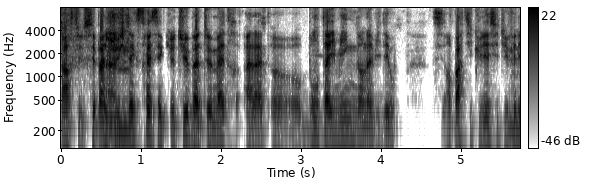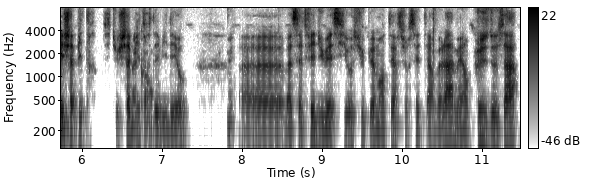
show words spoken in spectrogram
Alors c'est pas juste l'extrait, c'est que YouTube va te mettre à la, au, bon timing dans la vidéo. En particulier si tu fais des hmm. chapitres, si tu chapitres tes vidéos, euh, bah, ça te fait du SEO supplémentaire sur ces termes-là. Mais en plus de ça,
